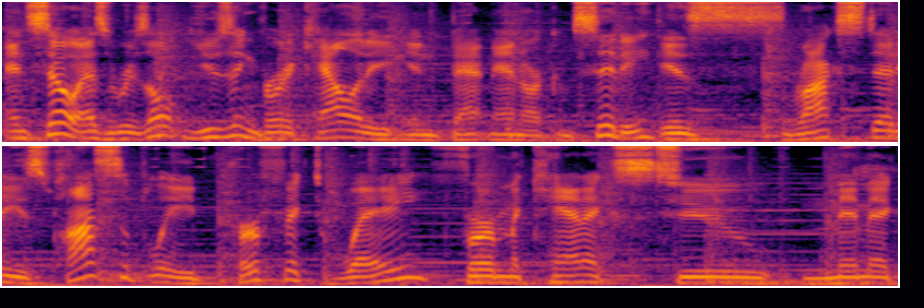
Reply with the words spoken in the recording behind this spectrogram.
And so, as a result, using verticality in Batman Arkham City is Rocksteady's possibly perfect way for mechanics to mimic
